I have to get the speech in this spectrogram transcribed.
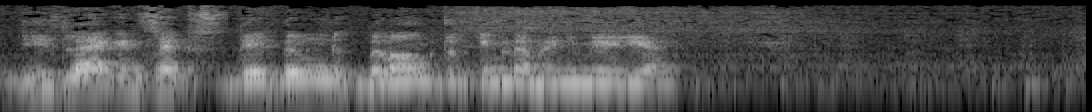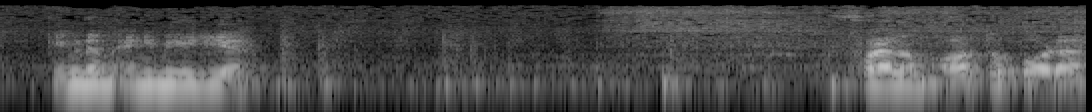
These lac insects, they belong to kingdom Animalia. Kingdom Animalia. Phylum Arthropoda.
